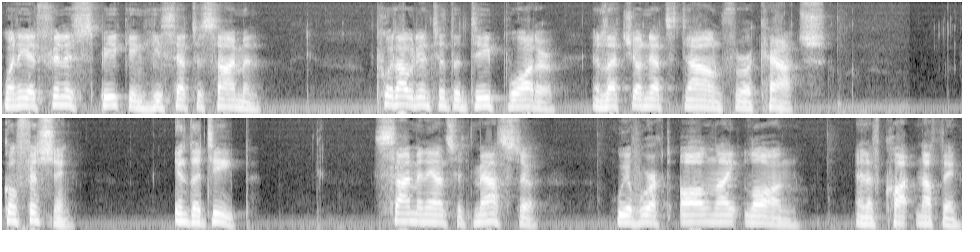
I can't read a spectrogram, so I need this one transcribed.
When he had finished speaking, he said to Simon, Put out into the deep water and let your nets down for a catch. Go fishing in the deep. Simon answered, Master, we have worked all night long and have caught nothing.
